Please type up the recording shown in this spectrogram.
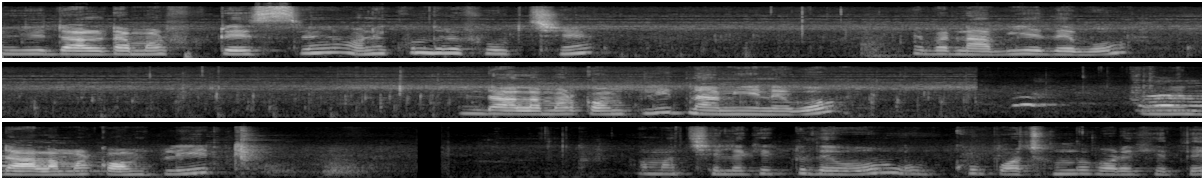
এই যে ডালটা আমার ফুটে এসছে, অনেকক্ষণ ধরে ফুটছে। এবার নামিয়ে দেব। ডাল আমার কমপ্লিট, নামিয়ে নেব। ডাল আমার কমপ্লিট। আমার ছেলেকে একটু দেবো, ও খুব পছন্দ করে খেতে।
